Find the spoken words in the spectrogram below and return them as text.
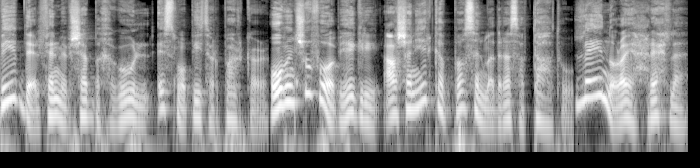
بيبدأ الفيلم بشاب خجول اسمه بيتر باركر وبنشوفه هو بيجري عشان يركب باص المدرسة بتاعته لأنه رايح رحلة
